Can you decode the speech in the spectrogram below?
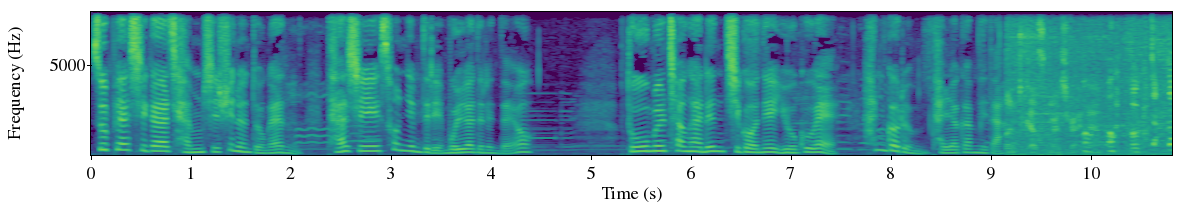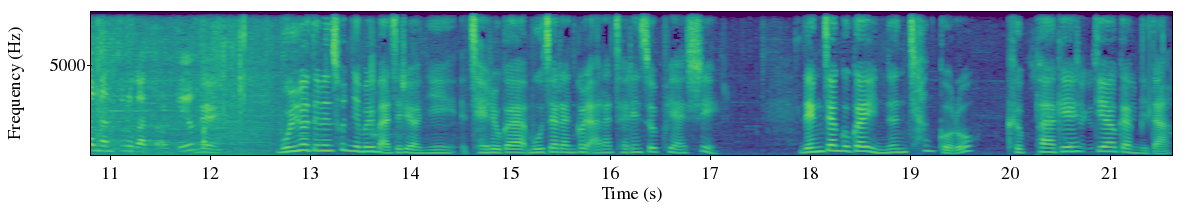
소피아 씨가 잠시 쉬는 동안 다시 손님들이 몰려드는데요. 도움을 청하는 직원의 요구에 한 걸음 달려갑니다. right now. 어, 잠깐만 들어갔다 올게요. 네. 몰려드는 손님을 맞으려니 재료가 모자란 걸 알아차린 소피아 씨. 냉장고가 있는 창고로 급하게 뛰어갑니다.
